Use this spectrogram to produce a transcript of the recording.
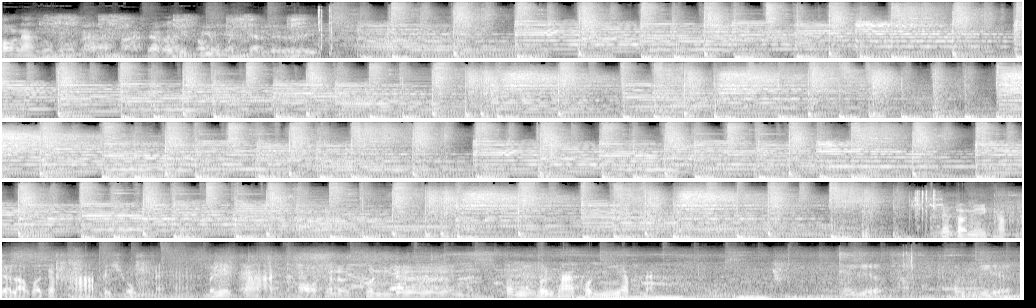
ห้องน้ำก็เหมือนกัน แล้วก็เห็นวิวเหมือนกันเลย ตอนนี้ครับเดี๋ยวเราก็จะพาไปชมนะฮะบรรยากาศของถนนคนเดิน ตอนนี้ค่อนข้างคนเงียบนะ ไม่เยอะ คนไม่เยอะ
